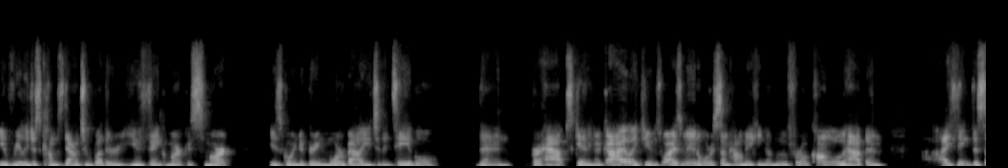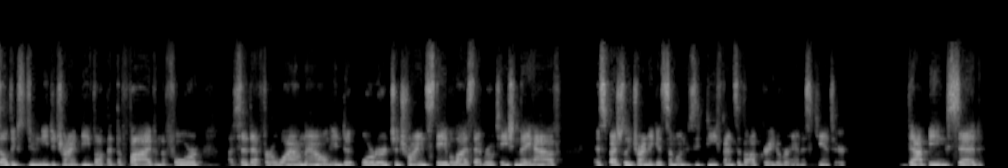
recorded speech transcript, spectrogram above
it really just comes down to whether you think Marcus Smart is going to bring more value to the table than perhaps getting a guy like James Wiseman or somehow making a move for Okongwu happen. I think the Celtics do need to try and beef up at the five and the four. I've said that for a while now, mm-hmm. in order to try and stabilize that rotation they have, especially trying to get someone who's a defensive upgrade over Enes Kanter. That being said,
